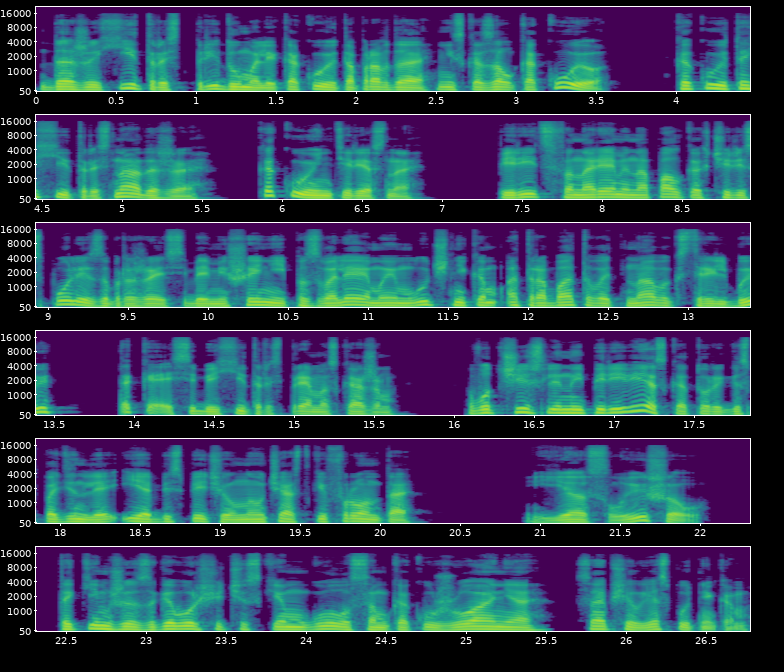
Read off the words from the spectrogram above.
Даже хитрость придумали какую-то, правда, не сказал какую, Какую-то хитрость, надо же. Какую, интересно? Переть с фонарями на палках через поле, изображая себя мишеней, позволяя моим лучникам отрабатывать навык стрельбы – такая себе хитрость, прямо скажем. Вот численный перевес, который господин Ля И обеспечил на участке фронта. Я слышал, таким же заговорщическим голосом, как у Жуаня, сообщил я спутникам,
